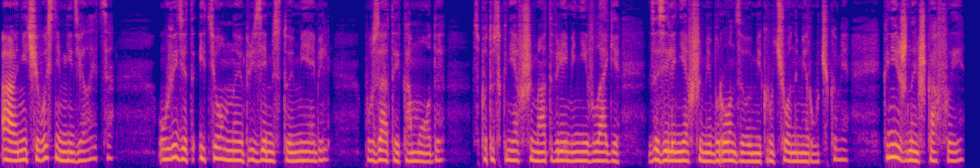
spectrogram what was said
а ничего с ним не делается. Увидит и темную приземистую мебель, пузатые комоды с потускневшими от времени и влаги зазеленевшими бронзовыми кручеными ручками, книжные шкафы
